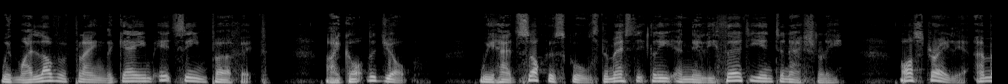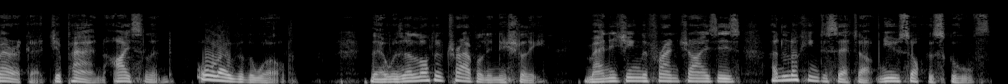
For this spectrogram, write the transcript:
with my love of playing the game, it seemed perfect. I got the job. We had soccer schools domestically and nearly 30 internationally. Australia, America, Japan, Iceland, all over the world. There was a lot of travel initially, managing the franchises and looking to set up new soccer schools.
